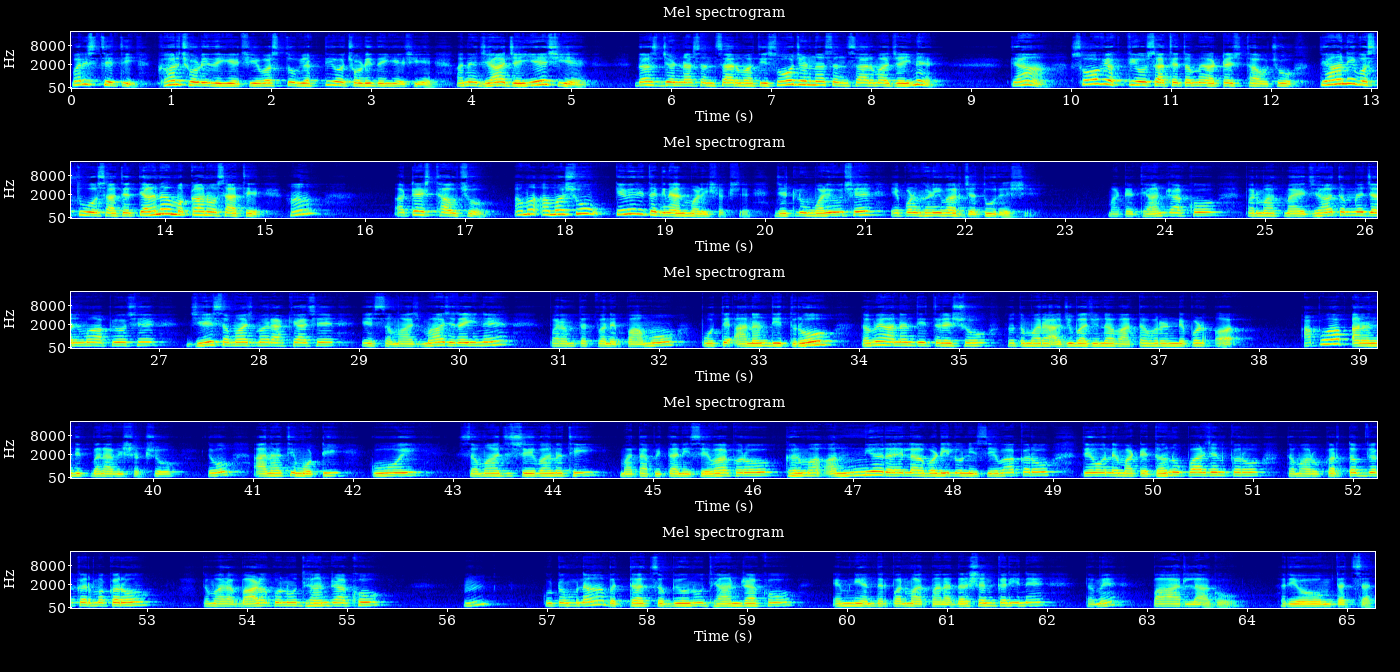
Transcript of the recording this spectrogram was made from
પરિસ્થિતિ, ઘર છોડી દઈએ છીએ, વસ્તુ, વ્યક્તિઓ છોડી દઈએ છીએ અને જ્યાં જઈએ છીએ, દસ જણના સંસારમાંથી, સો જણના સંસારમાં જઈને, ત્યાં સો વ્યક્તિઓ સાથે તમે અટેચ થાવ છો, ત્યાંની વસ્તુઓ સાથે, ત્યાંના મકાનો સાથે, હા? અટેચ થાવ છો. આમાં આમાં શું, કેવી રીતે જ્ઞાન મળી શકશે? જેટલું મળ્યું છે, એ પણ ઘણીવાર જતું રહેશે. માટે ધ્યાન રાખો, પરમાત્માએ જ્યાં તમને જન્મ આપ્યો છે જે સમાજમાં રાખ્યા છે, એ સમાજમાં જ રહીને પરમતત્વને પામો, પોતે આનંદિત રહો. તમે આનંદિત રહેશો તો તમારા આજુબાજુના વાતાવરણને પણ આપોઆપ આનંદિત બનાવી શકશો. તો આનાથી મોટી કોઈ સમાજ સેવા નથી. માતા પિતાની સેવા કરો, ઘરમાં અન્ય રહેલા વડીલોની સેવા કરો, તેઓને માટે ધન ઉપાર્જન કરો, તમારું કર્તવ્ય કર્મ કરો, તમારા બાળકોનું ધ્યાન રાખો. હમ? કુટુંબના બધા જ સભ્યોનું ધ્યાન રાખો, એમની અંદર પરમાત્માના દર્શન કરીને તમે પાર લાગો. હરિઓમ તત્સત.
